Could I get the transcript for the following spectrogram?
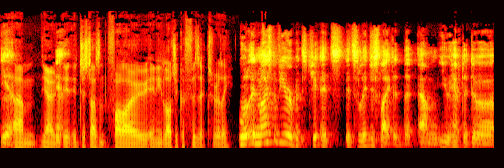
Yeah. um, you know, Yeah. it, it just doesn't follow any logic of physics, really. Well, in most of Europe, it's it's it's legislated that um, you have to do a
